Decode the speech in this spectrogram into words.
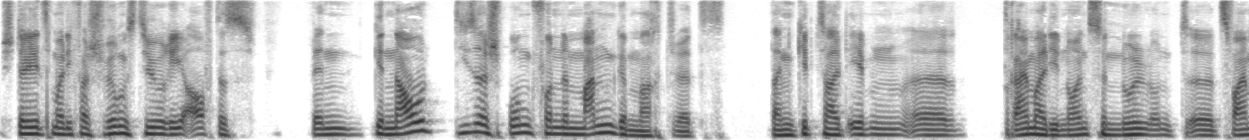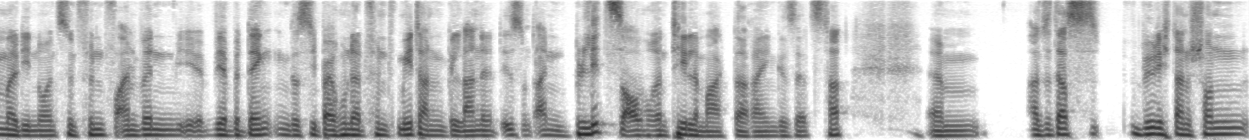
stelle jetzt mal die Verschwörungstheorie auf, dass wenn genau dieser Sprung von einem Mann gemacht wird, dann gibt's halt eben äh, dreimal die 19.0 und äh, zweimal die 19.5, vor allem wenn wir bedenken, dass sie bei 105 Metern gelandet ist und einen blitzsauberen Telemark da reingesetzt hat. Ähm, also das würde ich dann schon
